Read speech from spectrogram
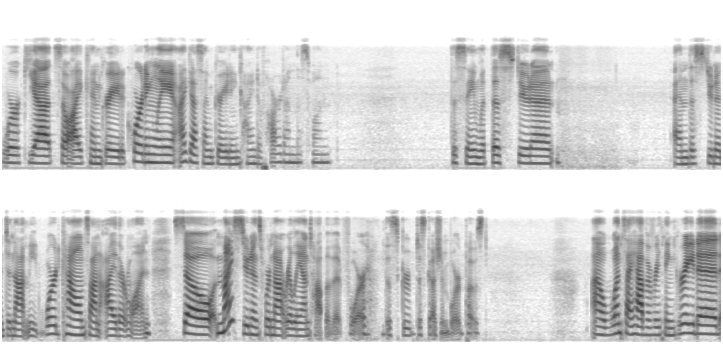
work yet, so I can grade accordingly. I guess I'm grading kind of hard on this one. The same with this student. And this student did not meet word counts on either one. So my students were not really on top of it for this group discussion board post. Uh, once I have everything graded,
